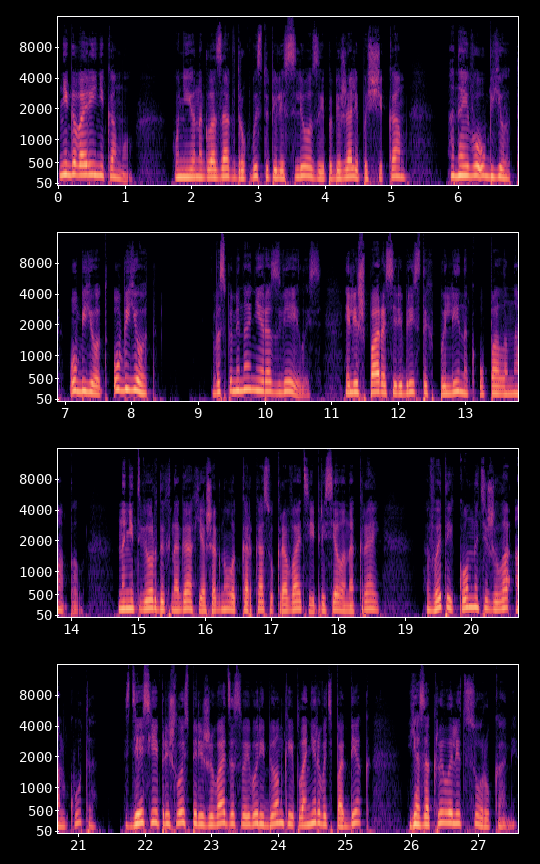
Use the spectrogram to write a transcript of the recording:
«Не говори никому». У нее на глазах вдруг выступили слезы и побежали по щекам. «Она его убьет, убьет, убьет!» Воспоминание развеялось, и лишь пара серебристых пылинок упала на пол. На нетвердых ногах я шагнула к каркасу кровати и присела на край. В этой комнате жила Анкута. Здесь ей пришлось переживать за своего ребенка и планировать побег. Я закрыла лицо руками.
